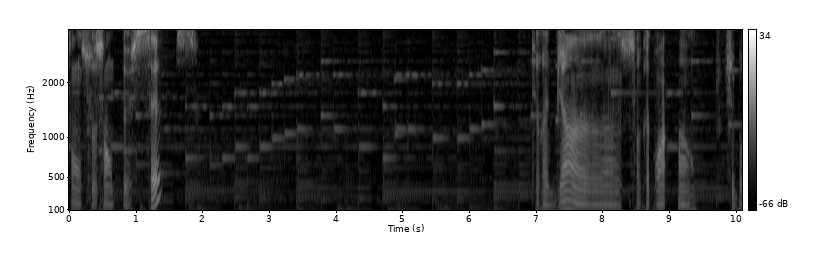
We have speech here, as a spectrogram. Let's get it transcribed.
Cent soixante-seize. Je dirais bien euh, 181. Je sais pas,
